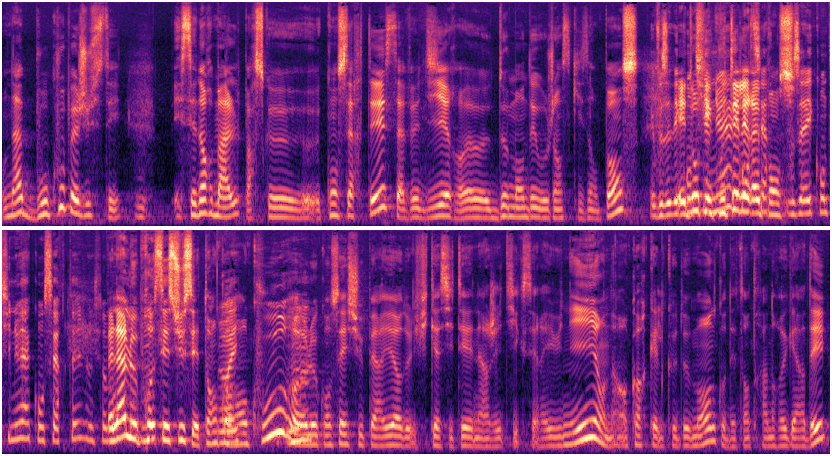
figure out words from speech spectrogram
on a beaucoup ajusté. Et c'est normal, parce que concerter, ça veut dire euh, demander aux gens ce qu'ils en pensent. Et, vous avez donc écouter les réponses. Vous avez continué à concerter, justement ben Là, le processus est encore en cours. Mm. Le Conseil supérieur de l'efficacité énergétique s'est réuni. On a encore quelques demandes qu'on est en train de regarder.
